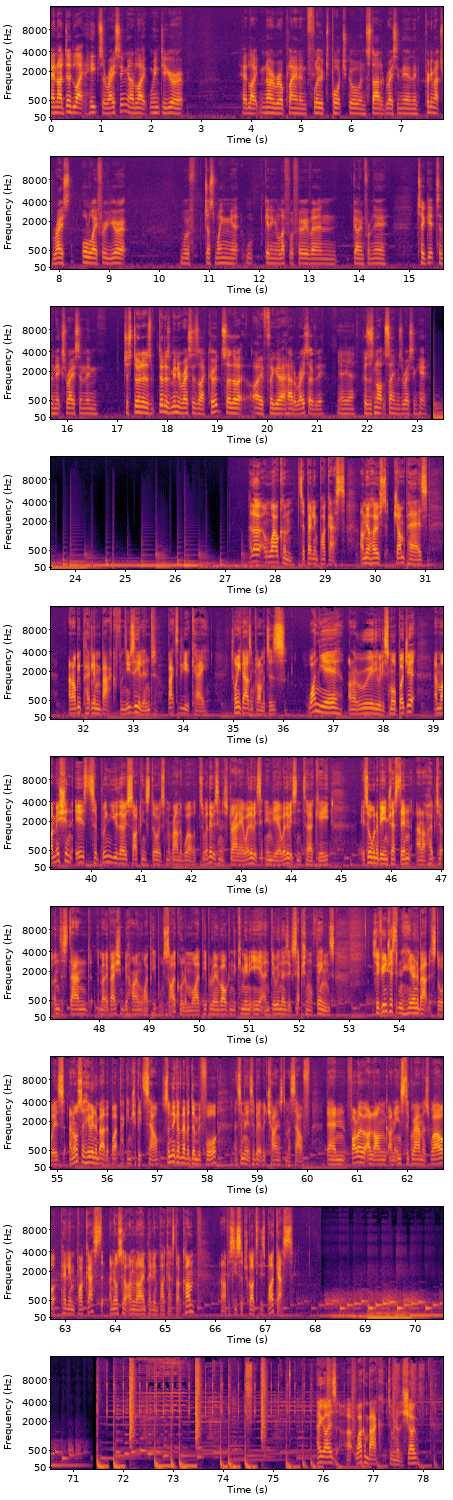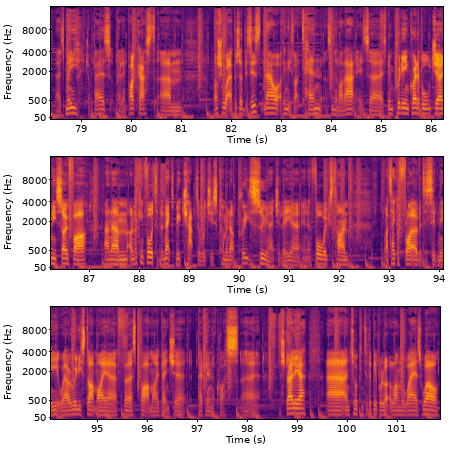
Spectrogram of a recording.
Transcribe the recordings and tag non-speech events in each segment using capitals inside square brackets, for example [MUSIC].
and I did like heaps of racing. I like went to Europe, had like no real plan, and flew to Portugal and started racing there, and then pretty much raced all the way through Europe with just winging it, getting a lift with whoever, and going from there to get to the next race, and then just doing it as did as many races as I could, so that I figured out how to race over there Yeah, yeah. because it's not the same as racing here. Hello and welcome to Pedaling Podcast. I'm your host, John Pears, and I'll be pedaling back from New Zealand back to the UK, 20,000 kilometres, one year on a really, really small budget. And my mission is to bring you those cycling stories from around the world. So, whether it's in Australia, whether it's in India, whether it's in Turkey, it's all going to be interesting. And I hope to understand the motivation behind why people cycle and why people are involved in the community and doing those exceptional things. So if you're interested in hearing about the stories and also hearing about the bikepacking trip itself, something I've never done before and something that's a bit of a challenge to myself, then follow along on Instagram as well, Pedaling Podcast, and also online, pedalingpodcast.com, and obviously subscribe to this podcast. Hey guys, uh, welcome back to another show. Uh, it's me, John Pears, Pedaling Podcast. Um, not sure what episode this is now. I think it's like 10 or something like that. It's uh, it's been pretty incredible journey so far, and um, I'm looking forward to the next big chapter, which is coming up pretty soon. Actually, uh, in four weeks' time, I take a flight over to Sydney, where I really start my uh, first part of my adventure, pedaling across uh, Australia uh, and talking to the people along the way as well.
